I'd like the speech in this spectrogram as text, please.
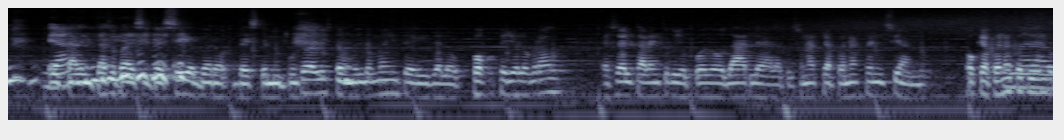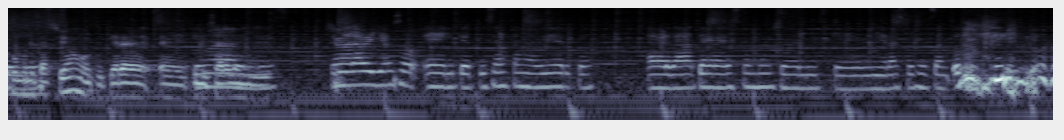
el talentazo para decir que sigue, pero desde mi punto de vista, humildemente y de lo poco que yo he logrado, ese es el talento que yo puedo darle a la persona que apenas está iniciando o que apenas está estudiando comunicación o que quiere eh, iniciar el Qué maravilloso el que tú seas tan abierto. La verdad te agradezco mucho, Luis, que vinieras por Santo Domingo.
